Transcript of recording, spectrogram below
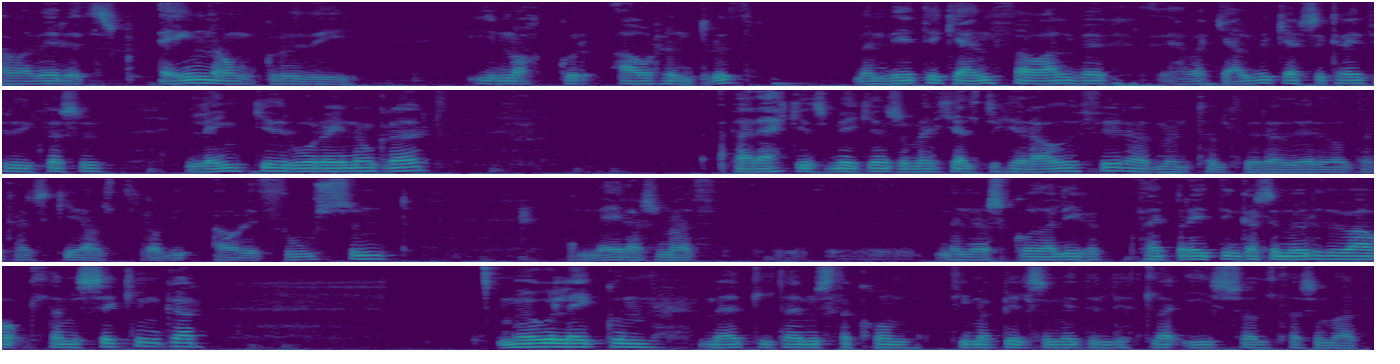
hafa verið einangruð í, í nokkur árhundruð. Menn viti ekki ennþá alveg hafa ekki alveg gert sig greið fyrir því hversu lengið voru einangraður það er ekki eins mikið eins og menn heldur hér áður fyrir að menn tölð þeirra að verið þarna kannski allt frá því árið þúsund. Það er meira svona að menn er að skoða líka þær breytingar sem urðu á alltaf með siglingar. Möguleikum með til dæmis það kom tímabil sem heitir Littla Ísöld það sem að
